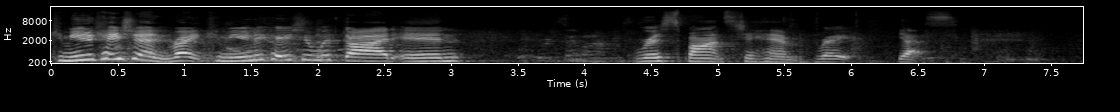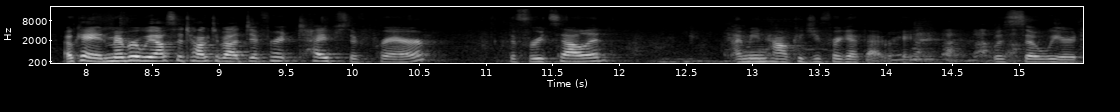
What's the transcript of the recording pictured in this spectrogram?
Communication, right. Communication with God in response to Him. Right. Yes. Okay, and remember we also talked about different types of prayer. The fruit salad. I mean, how could you forget that, right? It was so weird.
